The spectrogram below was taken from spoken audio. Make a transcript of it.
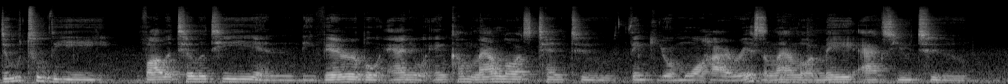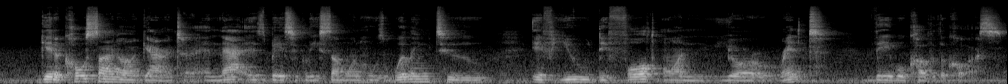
due to the volatility and the variable annual income, landlords tend to think you're more high risk. The landlord may ask you to get a cosigner or a guarantor, and that is basically someone who's willing to, if you default on your rent, they will cover the cost.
